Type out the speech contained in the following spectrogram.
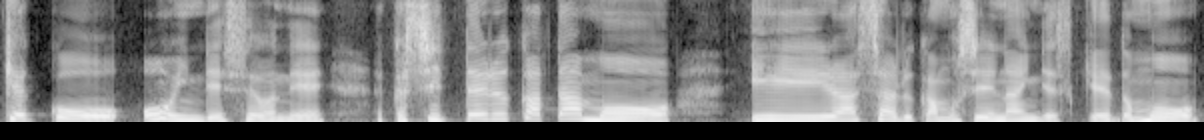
結構多いんですよね。なんか知ってる方もいらっしゃるかもしれないんですけれども、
